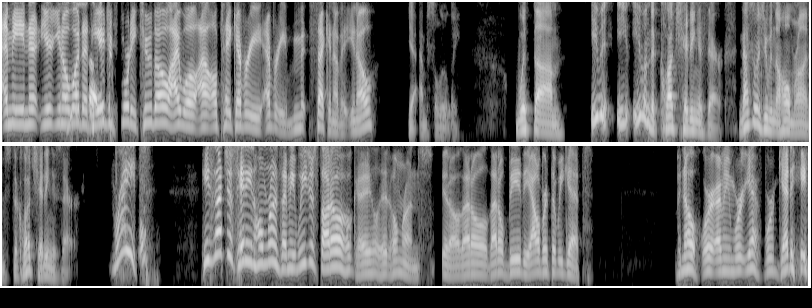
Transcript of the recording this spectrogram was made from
I mean, uh, you you know what? At the age of forty two, though, I will I'll take every every second of it. You know. Yeah, absolutely. With um, even even the clutch hitting is there. Not so much even the home runs. The clutch hitting is there. Right he's not just hitting home runs. I mean, we just thought, oh, okay, he'll hit home runs. You know, that'll that'll be the Albert that we get. But no, we're I mean, we're yeah, we're getting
